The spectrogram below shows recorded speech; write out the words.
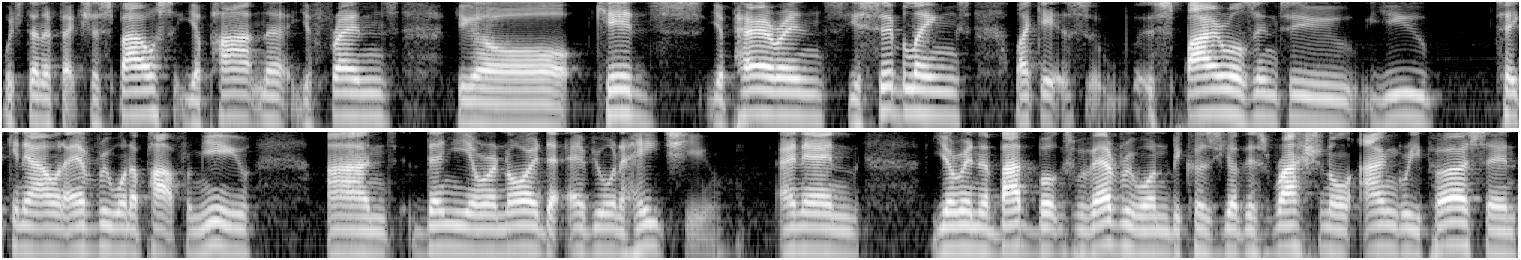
which then affects your spouse, your partner, your friends, your kids, your parents, your siblings. Like it spirals into you taking out on everyone apart from you, and then you're annoyed that everyone hates you, and then you're in the bad books with everyone because you're this rational, angry person.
